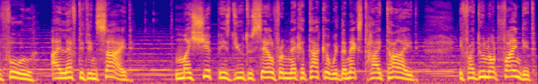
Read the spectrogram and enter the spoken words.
a fool, I left it inside. My ship is due to sail from Neketaka with the next high tide. If I do not find it,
